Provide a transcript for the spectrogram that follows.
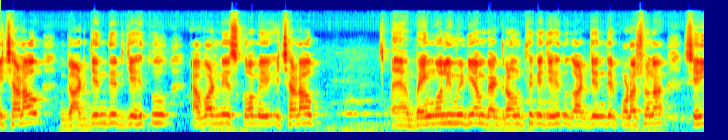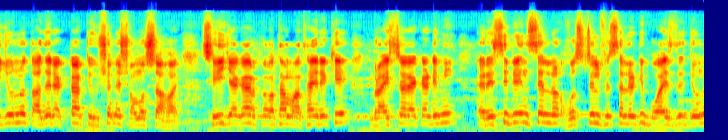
এছাড়াও গার্জেনদের যেহেতু অ্যাওয়ারনেস কম, এছাড়াও বেঙ্গলি মিডিয়াম ব্যাকগ্রাউন্ড থেকে যেহেতু গার্জেনদের পড়াশোনা সেই জন্য তাদের একটা টিউশনের সমস্যা হয়। সেই জায়গার কথা মাথায় রেখে brightstar academy residential hostel facility বয়েজদের জন্য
